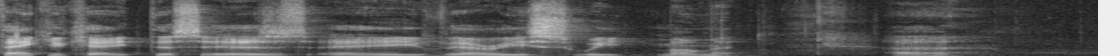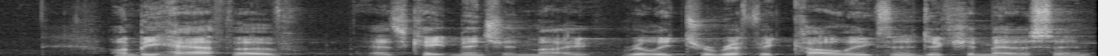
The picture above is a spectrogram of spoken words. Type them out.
Thank you, Kate. This is a very sweet moment. Uh, on behalf of, as Kate mentioned, my really terrific colleagues in addiction medicine,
